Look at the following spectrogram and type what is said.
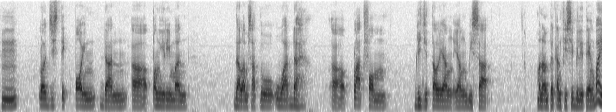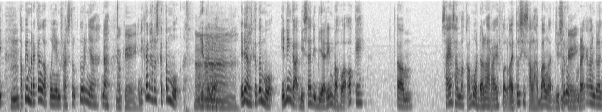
Hmm. logistik point dan uh, pengiriman dalam satu wadah uh, platform digital yang yang bisa menampilkan visibility yang baik, tapi mereka nggak punya infrastrukturnya. Nah, Oke. ini kan harus ketemu, Ah, gitu loh. ah. Jadi harus ketemu. Ini nggak bisa dibiarin bahwa oke, em, saya sama kamu adalah rival. Wah itu sih salah banget. Justru Oke. mereka kan bilang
